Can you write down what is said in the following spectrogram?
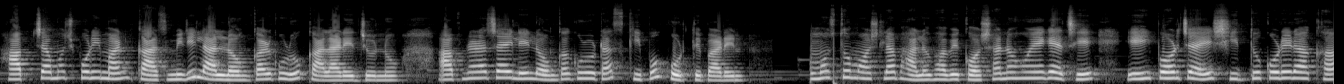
হাফ চামচ পরিমাণ কাশ্মীরি লাল লঙ্কার গুঁড়ো কালারের জন্য। আপনারা চাইলে লঙ্কা গুঁড়োটা স্কিপও করতে পারেন। সমস্ত মশলা ভালোভাবে কষানো হয়ে গেছে। এই পর্যায়ে সিদ্ধ করে রাখা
